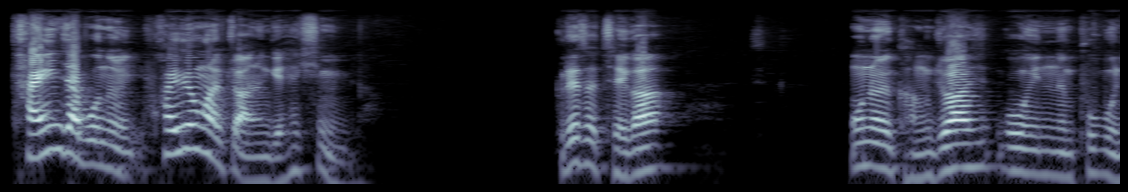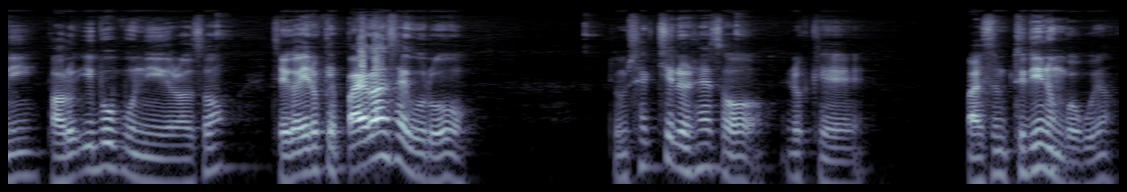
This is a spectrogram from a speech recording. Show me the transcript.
타인 자본을 활용할 줄 아는 게 핵심입니다. 그래서 제가 오늘 강조하고 있는 부분이 바로 이 부분이라서 제가 이렇게 빨간색으로 좀 색칠을 해서 이렇게 말씀드리는 거고요.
